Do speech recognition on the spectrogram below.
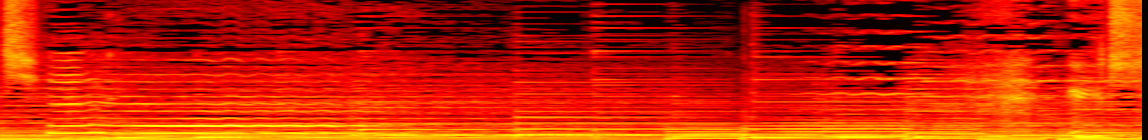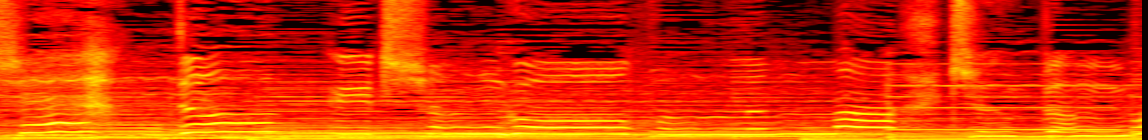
界，一切都已成过往了吗？这斑驳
